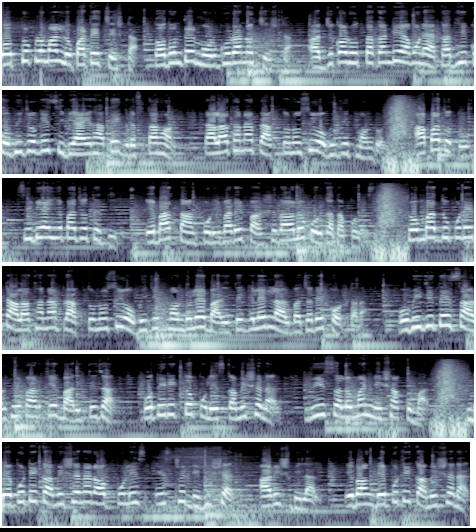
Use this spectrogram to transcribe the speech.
তথ্য প্রমাণ লোপাটের চেষ্টা, তদন্তের মোড় ঘোরানোর চেষ্টা। আর্যকর হত্যাকাণ্ডে এমন একাধিক অভিযোগে সিবিআইয়ের হাতে গ্রেফতার হন টালা থানার প্রাক্তন ওসি অভিজিৎ মণ্ডল। আপাতত সিবিআই হেফাজতে দিন। এবার তাঁর পরিবারের পাশে দাঁড়াল কলকাতা পুলিশ। সোমবার দুপুরে টালা থানার প্রাক্তন ওসি অভিজিৎ মণ্ডলের বাড়িতে গেলেন লালবাজারের কর্তারা। অভিজিতের সার্ভে পার্কের বাড়িতে যান অতিরিক্ত police commissioner V Solomon Nisha Kumar, deputy commissioner of police east division Arish Bilal এবং deputy commissioner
